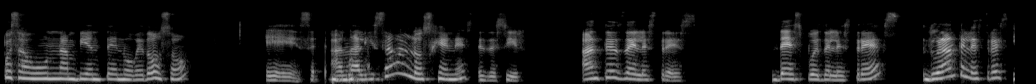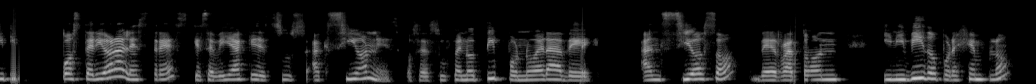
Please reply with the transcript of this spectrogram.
pues a un ambiente novedoso, eh, analizaban los genes, es decir, antes del estrés, después del estrés, durante el estrés y posterior al estrés, que se veía que sus acciones, o sea, su fenotipo no era de ansioso, de ratón inhibido, por ejemplo,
